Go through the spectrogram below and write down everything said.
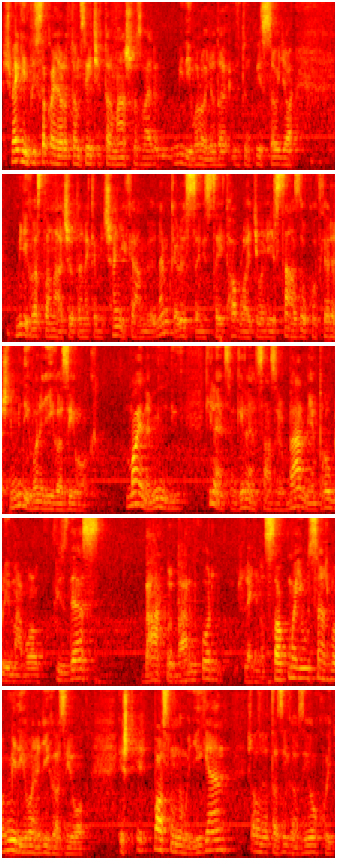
és megint visszakanyarodtam Szécsi Tamáshoz, mert mindig valahogy oda jutunk vissza, hogy a, mindig azt tanácsolta nekem, hogy Sanyikám, nem kell össze-vissza itt hablatyolni és száz okot keresni, mindig van egy igazi ok. Majdnem mindig, 99% bármilyen problémával küzdesz, bárhol, bármikor, legyen a szakmai úszásban, mindig van egy igazi ok. És azt mondom, hogy igen, és az volt az igazi ok, hogy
